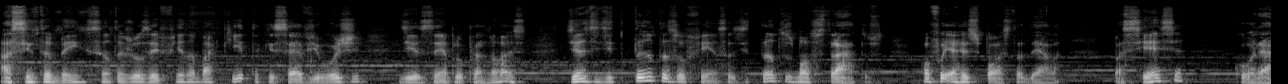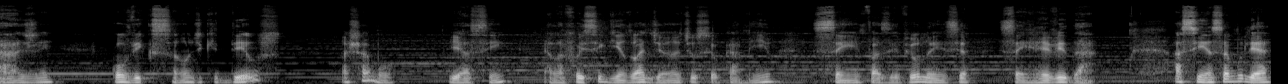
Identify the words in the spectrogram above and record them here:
Assim também Santa Josefina Baquita, que serve hoje de exemplo para nós, diante de tantas ofensas, de tantos maus tratos, qual foi a resposta dela? Paciência, coragem, convicção de que Deus a chamou. E assim ela foi seguindo adiante o seu caminho sem fazer violência, sem revidar. Assim, essa mulher,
